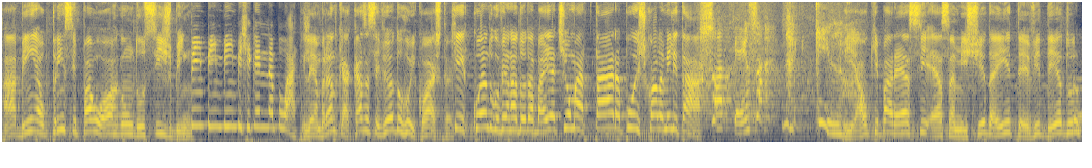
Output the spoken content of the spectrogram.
A ABIN é o principal órgão do CISBIN. Bim, bim, bim, chegando na boate. E lembrando que a Casa Civil é do Rui Costa, que quando governador da Bahia tinha uma tara por escola militar. Só pensa naquele aquilo? E ao que parece, essa mexida aí teve dedo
